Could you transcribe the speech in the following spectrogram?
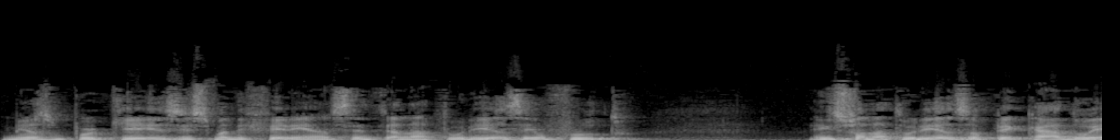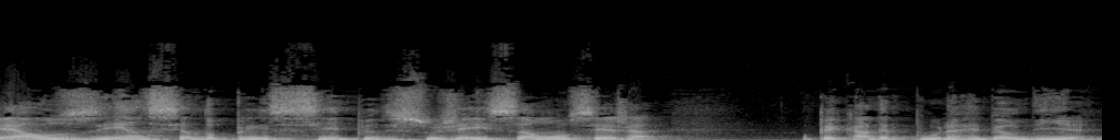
mesmo porque existe uma diferença entre a natureza e o fruto. Em sua natureza, o pecado é a ausência do princípio de sujeição, ou seja, o pecado é pura rebeldia.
